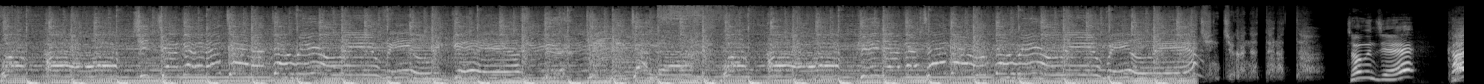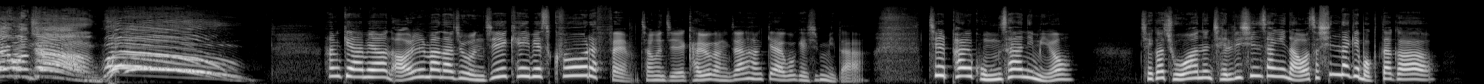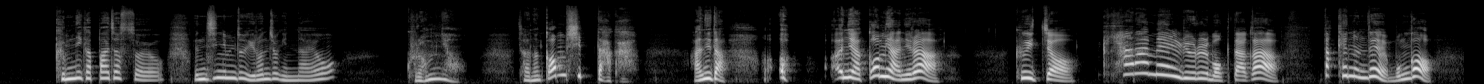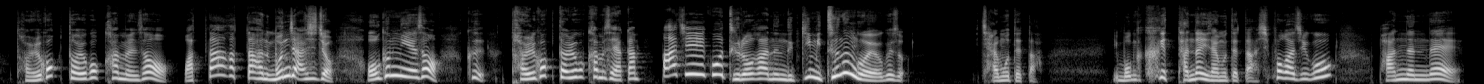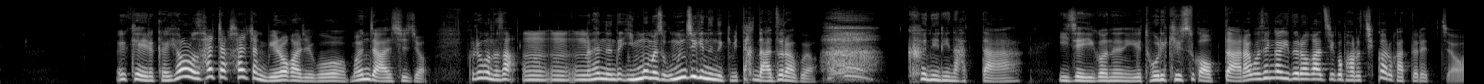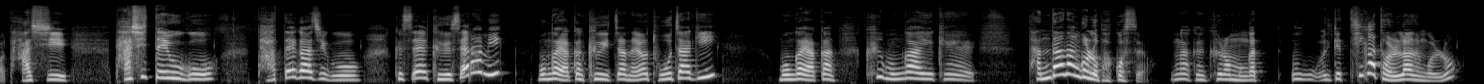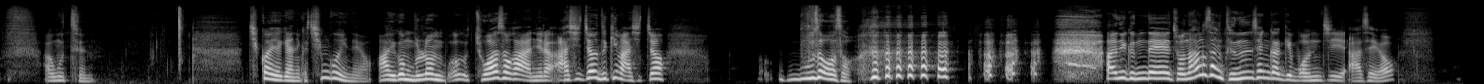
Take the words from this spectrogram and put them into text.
오, 오, 진짜가 나타났다. Really, really good. 느낌이 달라. 오, 오, 그녀가 다가온다. Really, really. 진짜가 나타났다. 정은지의 가요광장! 함께하면 얼마나 좋은지 KBS 쿨 FM 정은지의 가요광장 함께하고 계십니다. 7804님이요. 제가 좋아하는 젤리 신상이 나와서 신나게 먹다가 금리가 빠졌어요. 은지님도 이런 적 있나요? 그럼요. 저는 껌 씹다가 아니다. 어, 아니야 껌이 아니라 그 있죠. 캐러멜류를 먹다가 딱 했는데 뭔가 덜걱덜걱 하면서 왔다 갔다 하는, 뭔지 아시죠? 어금니에서 그 덜걱덜걱 하면서 약간 빠지고 들어가는 느낌이 드는 거예요. 그래서 잘못됐다. 뭔가 크게 단단히 잘못됐다 싶어가지고 봤는데 이렇게 이렇게 혀로 살짝 살짝 밀어가지고 뭔지 아시죠? 그리고 나서 응응응 응, 응 했는데 잇몸에서 움직이는 느낌이 딱 나더라고요. 큰일이 났다. 이제 이거는 이게 돌이킬 수가 없다라고 생각이 들어가지고 바로 치과로 갔더랬죠. 다시 다시 떼우고 다 떼가지고 그세그 세라믹 뭔가 약간 그 있잖아요 도자기 뭔가 약간 그 뭔가 이렇게 단단한 걸로 바꿨어요. 뭔가 그 그런 뭔가 우, 이렇게 티가 덜 나는 걸로 아무튼 치과 얘기하니까 친구이네요. 아 이건 물론 뭐 좋아서가 아니라 아시죠 느낌 아시죠? 무서워서. 아니, 근데 저는 항상 드는 생각이 뭔지 아세요?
